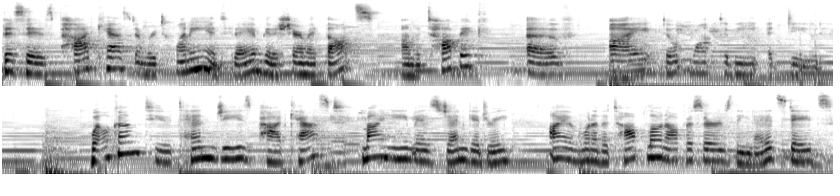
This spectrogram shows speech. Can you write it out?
This is podcast number 20, and today I'm going to share my thoughts on the topic of I don't want to be a dude. Welcome to 10G's podcast. My name is Jen Guidry. I am one of the top loan officers in the United States,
